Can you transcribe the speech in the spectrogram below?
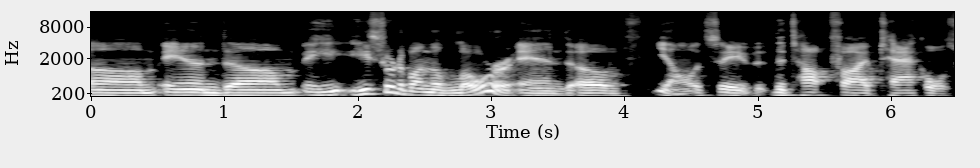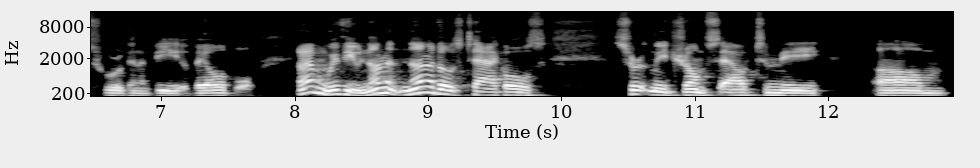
Um, and um, he, he's sort of on the lower end of, you know, let's say the, the top five tackles who are going to be available. And I'm with you. None of, none of those tackles certainly jumps out to me um,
